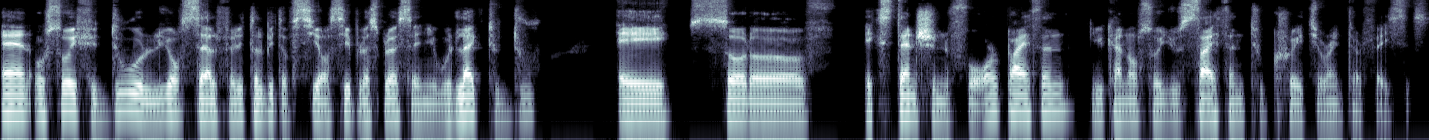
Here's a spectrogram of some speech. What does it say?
And also if you do yourself a little bit of C or C++ and you would like to do a sort of extension for Python, you can also use Cython to create your interfaces.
